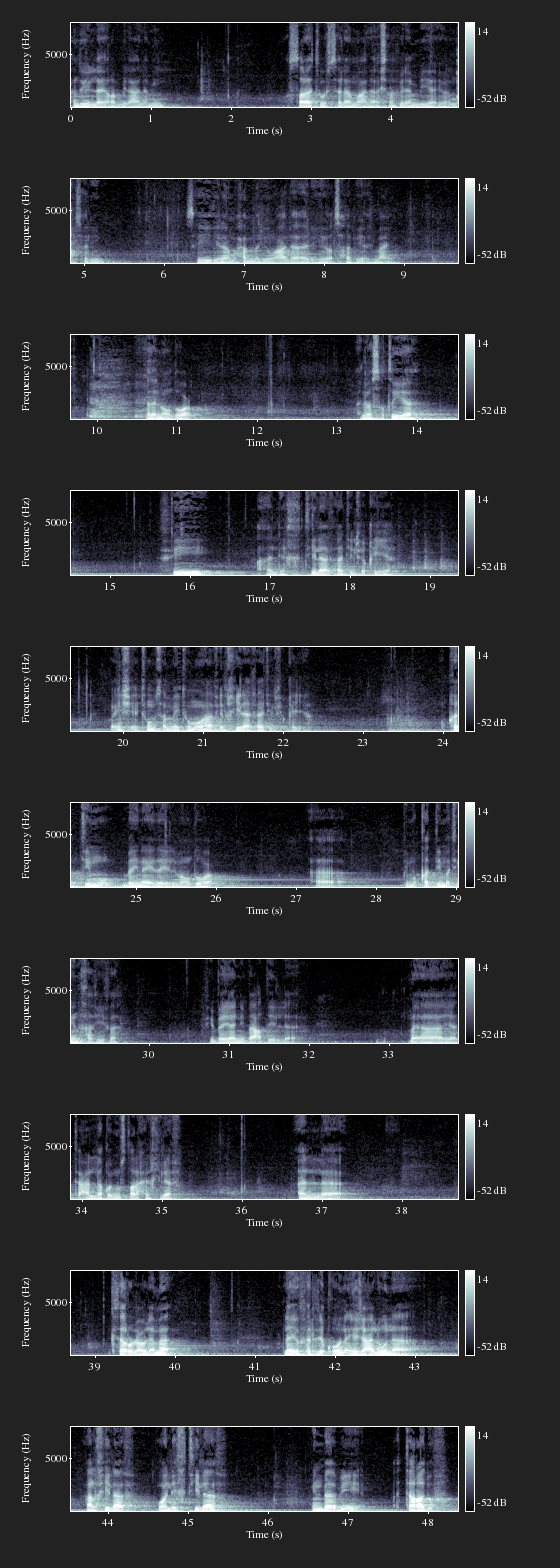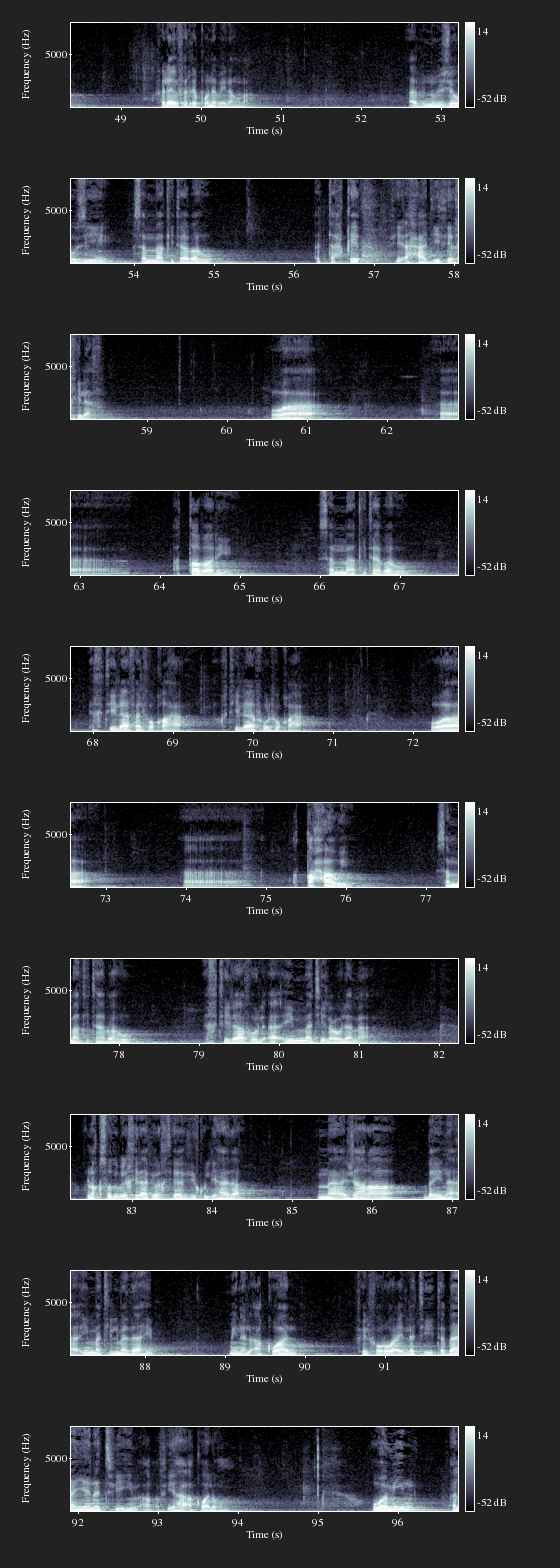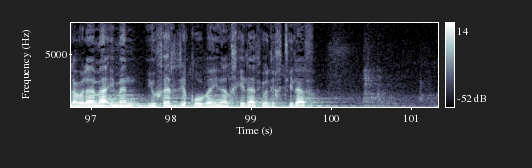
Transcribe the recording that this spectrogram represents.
الحمد لله رب العالمين والصلاة والسلام على أشرف الأنبياء والمرسلين سيدنا محمد وعلى آله وأصحابه أجمعين. هذا الموضوع الوسطية في الاختلافات الفقهية وإن شئتم سميتموها في الخلافات الفقهية. أقدم بين يدي الموضوع آه، بمقدمة خفيفة في بيان بعض ما يتعلق بمصطلح الخلاف. أكثر العلماء لا يفرقون يجعلون الخلاف والاختلاف من باب الترادف فلا يفرقون بينهما. ابن الجوزي سمى كتابه التحقيق في أحاديث الخلاف. و آه، الطبري سمى كتابه اختلاف الفقهاء اختلاف الفقهاء. و آه، الطحاوي سمى كتابه اختلاف الأئمة العلماء. المقصود بالخلاف والاختلاف في كل هذا ما جرى بين أئمة المذاهب من الأقوال في الفروع التي تباينت فيهم فيها أقوالهم. ومن العلماء من يفرق بين الخلاف والاختلاف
